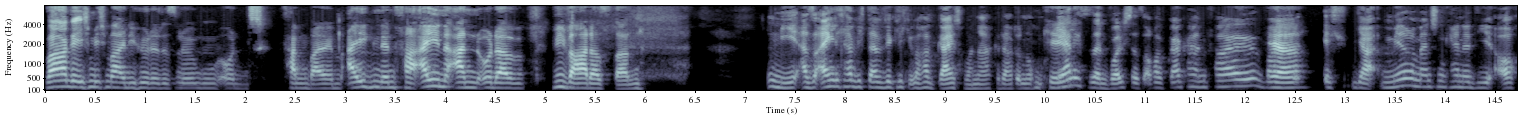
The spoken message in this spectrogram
wage ich mich mal in die Höhle des Löwen und fange beim eigenen Verein an oder wie war das dann? Nee, also eigentlich habe ich da wirklich überhaupt gar nicht drüber nachgedacht. Und um okay. ehrlich zu sein, wollte ich das auch auf gar keinen Fall, weil ja. ich ja mehrere Menschen kenne, die auch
